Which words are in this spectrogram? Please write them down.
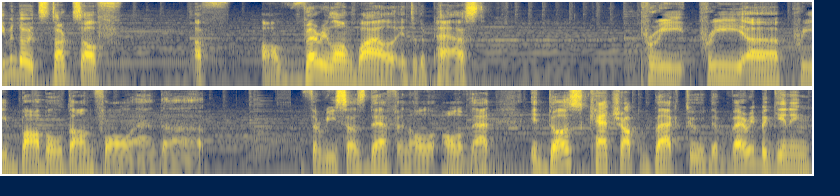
even though it starts off a, a very long while into the past, pre pre uh, pre Babel downfall and uh, Theresa's death and all all of that, it does catch up back to the very beginning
